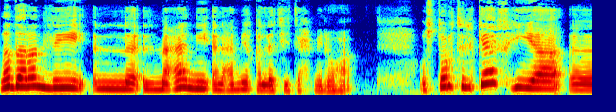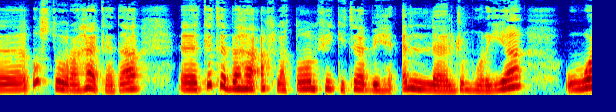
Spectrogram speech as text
نظرا للمعاني العميقة التي تحملها. أسطورة الكهف هي أسطورة هكذا كتبها أفلاطون في كتابه الجمهورية و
